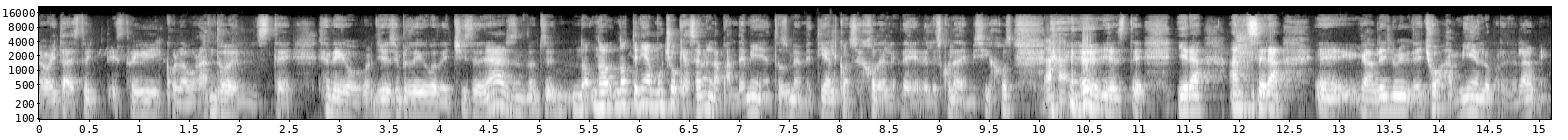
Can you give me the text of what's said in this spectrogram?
ahorita estoy, estoy colaborando en este, digo, yo siempre digo de chiste de, ah, no, no, no, tenía mucho que hacer en la pandemia, entonces me metí al consejo de, de, la escuela de mis hijos. y, este, y era, antes era eh, Gabriel, de hecho, a mí en lo particular me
